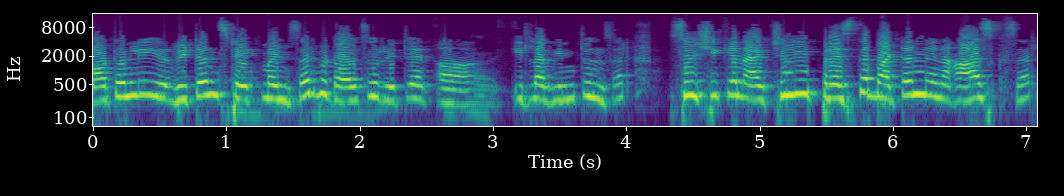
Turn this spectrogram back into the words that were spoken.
not only return statement sir but also return ఇట్లా వింటుంది sir so she can actually press the button and ask sir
